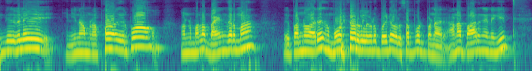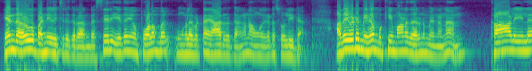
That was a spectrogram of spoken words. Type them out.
இந்தியர்களே இனி நாம் நப்பாக இருப்போம் அந்த மாதிரிலாம் பயங்கரமாக பண்ணுவார். மோடி அவர்கள் கூட போயிட்டு அவர் சப்போர்ட் பண்ணார். ஆனால் பாருங்கள் இன்றைக்கி எந்த அளவுக்கு பண்ணி வச்சுருக்கிறாருன்ற. சரி இதையும் புலம்பல். உங்களை விட்டால் யார் இருக்காங்க நான் உங்ககிட்ட சொல்லிட்டேன். அதை விட மிக முக்கியமான தருணம் என்னென்னா காலையில்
